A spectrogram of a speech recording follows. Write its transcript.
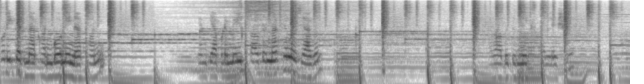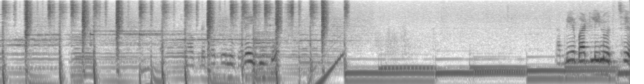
થોડીક જ નાખવાની, બહુ નહીં નાખવાની. કેમ કે આપણે મિલ્ક પાવડર નાખેલો છે આગળ. હવે આ બધું મિક્સ કરી બાટલીનો જ છે.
